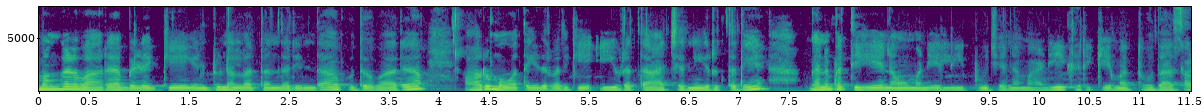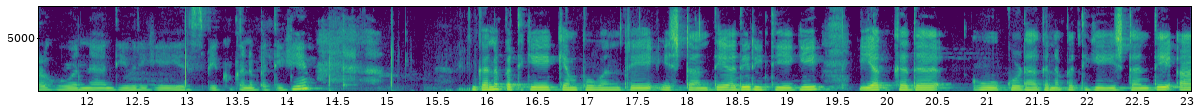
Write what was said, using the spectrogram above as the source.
ಮಂಗಳವಾರ ಬೆಳಗ್ಗೆ ಎಂಟು ನಲವತ್ತೊಂದರಿಂದ ಬುಧವಾರ ಆರು ಮೂವತ್ತೈದರವರೆಗೆ ಈ ವ್ರತ ಆಚರಣೆ ಇರುತ್ತದೆ. ಗಣಪತಿಗೆ ನಾವು ಮನೆಯಲ್ಲಿ ಪೂಜೆಯನ್ನು ಮಾಡಿ, ಗರಿಕೆ ಮತ್ತು ದಾಸಾಳ ಹೂವನ್ನು ದೇವರಿಗೆ ಏರಿಸಬೇಕು ಗಣಪತಿಗೆ. ಗಣಪತಿಗೆ ಕೆಂಪು ಅಂದರೆ ಇಷ್ಟ ಅಂತೆ. ಅದೇ ರೀತಿಯಾಗಿ ಎಕ್ಕದ ಹೂವು ಕೂಡ ಗಣಪತಿಗೆ ಇಷ್ಟ ಅಂತೆ. ಆ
